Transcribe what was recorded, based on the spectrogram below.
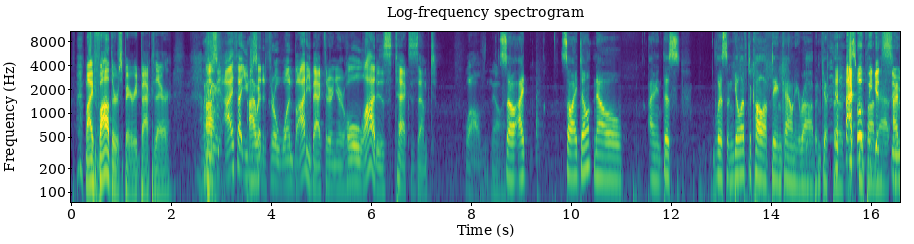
my father's buried back there. Uh, see, I thought you I just would- had to throw one body back there, and your whole lot is tax exempt. Well, no. So I, so I don't know. I mean, this. Listen, you'll have to call up Dane County, Rob, and get the. the I scoop hope we on get that. Sued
